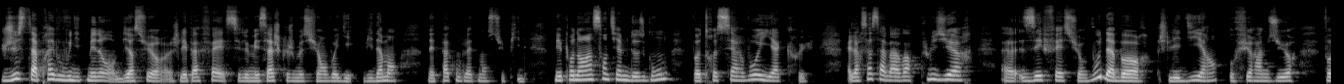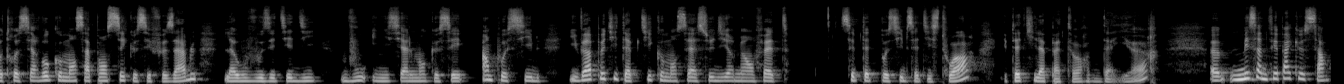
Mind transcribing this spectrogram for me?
Juste après, vous vous dites, mais non, bien sûr, je ne l'ai pas fait, c'est le message que je me suis envoyé. Évidemment, vous n'êtes pas complètement stupide. Mais pendant un centième de seconde, votre cerveau y a cru. Alors ça, ça va avoir plusieurs euh, effets sur vous. D'abord, je l'ai dit, hein, au fur et à mesure, votre cerveau commence à penser que c'est faisable. Là où vous étiez dit, vous, initialement, que c'est impossible, il va petit à petit commencer à se dire, mais en fait, c'est peut-être possible cette histoire, et peut-être qu'il n'a pas tort d'ailleurs. Euh, mais ça ne fait pas que ça.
